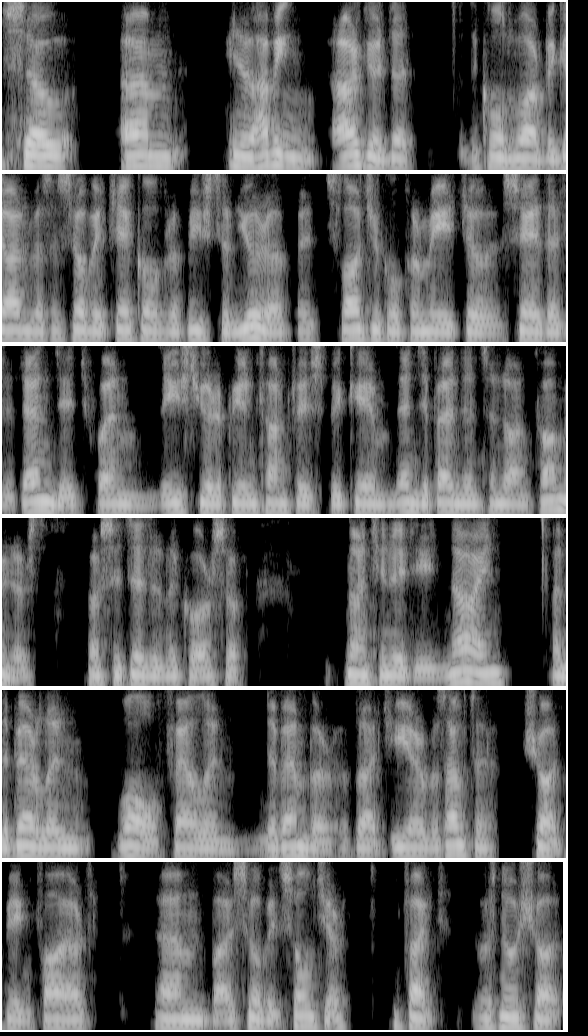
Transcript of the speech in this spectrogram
so, um, you know, having argued that the Cold War began with the Soviet takeover of Eastern Europe, it's logical for me to say that it ended when the East European countries became independent and non-communist, as it did in the course of 1989, and the Berlin Wall fell in November of that year without a shot being fired um, by a Soviet soldier. In fact, there was no shot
